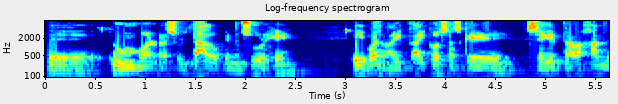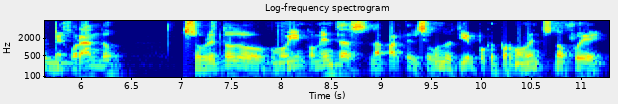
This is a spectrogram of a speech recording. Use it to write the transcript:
eh, un buen resultado que nos surge. Y bueno, hay, hay cosas que seguir trabajando y mejorando sobre todo, como bien comentas, la parte del segundo tiempo que por momentos no fue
